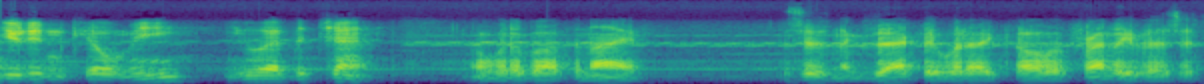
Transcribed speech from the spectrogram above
You didn't kill me. You had the chance. Well, what about the knife? This isn't exactly what I'd call a friendly visit.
